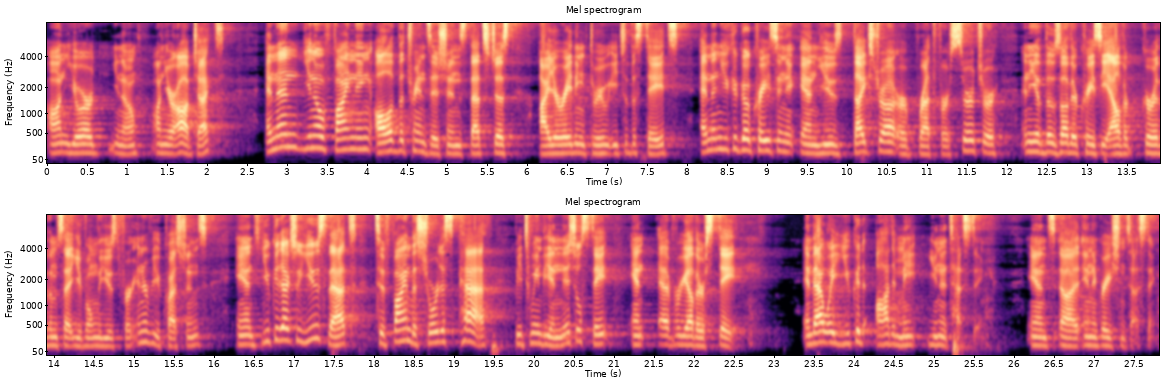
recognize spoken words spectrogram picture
on your, you know, on your object. And then, you know, finding all of the transitions, that's just iterating through each of the states. And then you could go crazy and use Dijkstra or breadth first search or any of those other crazy algorithms that you've only used for interview questions. And you could actually use that to find the shortest path between the initial state and every other state. And that way you could automate unit testing and uh, integration testing.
